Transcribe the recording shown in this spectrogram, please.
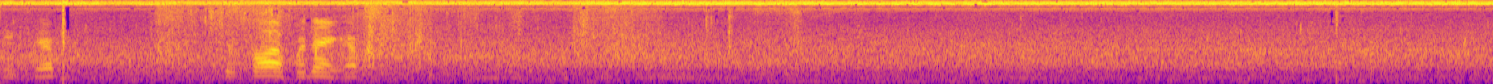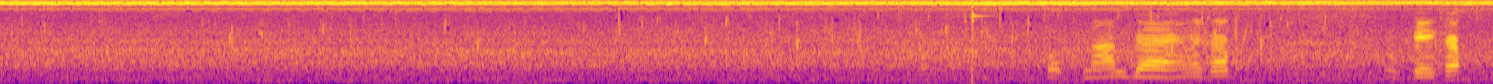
อีกครับสักรอบก็ได้ครับตกน้ำแดงนะครับ โอเคครับ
